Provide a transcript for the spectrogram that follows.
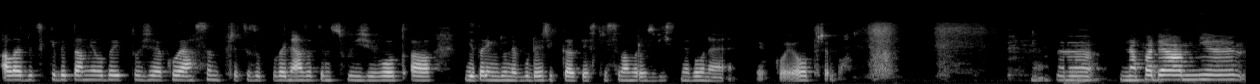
ale vždycky by tam mělo být to, že jako já jsem přece zodpovědná za ten svůj život a mě tady nikdo nebude říkat, jestli se mám rozvíst nebo ne. Jako jo, třeba. Uh, napadá mě,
